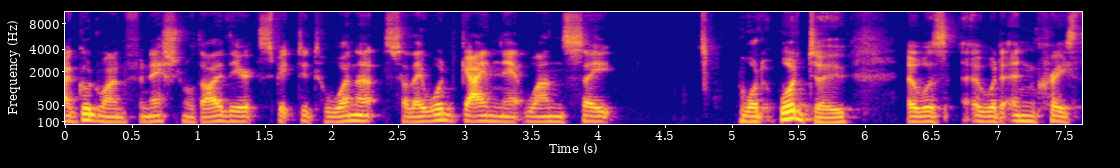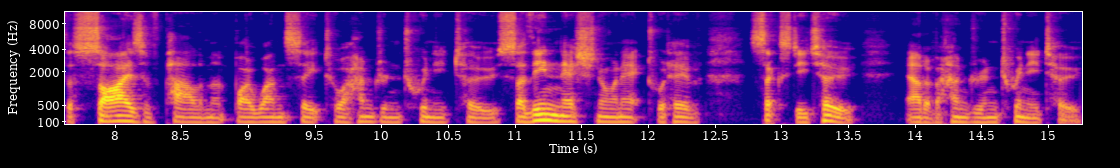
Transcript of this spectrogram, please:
a good one for National, though. They're expected to win it. So they would gain that one seat. What it would do it was it would increase the size of parliament by one seat to 122 so then national and act would have 62 out of 122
